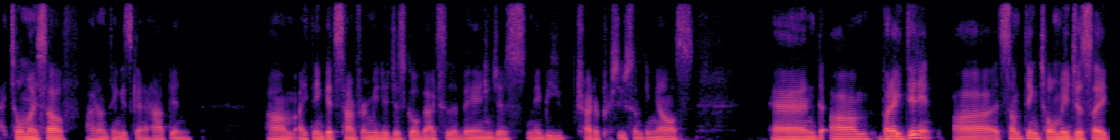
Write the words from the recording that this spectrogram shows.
I told myself, I don't think it's gonna happen. Um, I think it's time for me to just go back to the bay and just maybe try to pursue something else. And um, but I didn't. Uh, something told me just like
